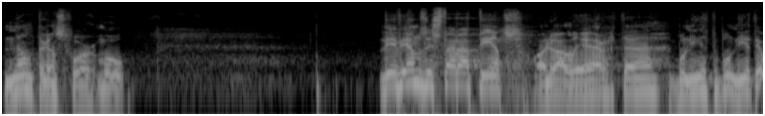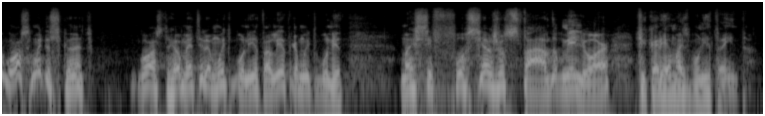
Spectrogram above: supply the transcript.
não transformou. Devemos estar atentos. Olha o alerta, bonito, bonito. Eu gosto muito desse cântico. Gosto, realmente ele é muito bonito, a letra é muito bonita. Mas se fosse ajustado melhor, ficaria mais bonito ainda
